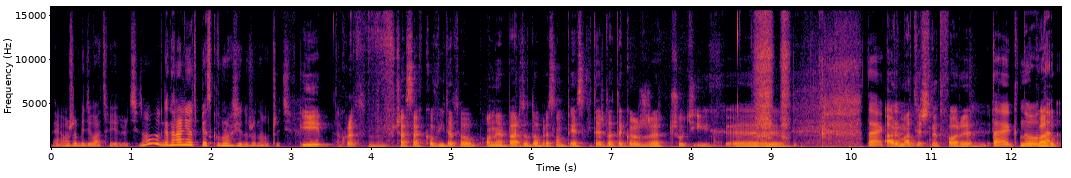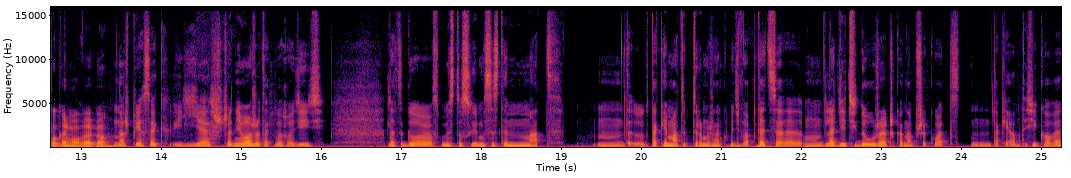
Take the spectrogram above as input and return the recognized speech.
To może być łatwiej w życiu. No, generalnie od piesków można się dużo nauczyć. I akurat w czasach covid to one bardzo dobre są pieski też dlatego, że czuć ich yy, Tak. aromatyczne twory Tak, no. układu na- pokarmowego. Nasz piesek jeszcze nie może tak wychodzić, dlatego my stosujemy system mat. Mm, Takie maty, które można kupić w aptece mm, dla dzieci do łóżeczka, na przykład mm, takie antysikowe.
